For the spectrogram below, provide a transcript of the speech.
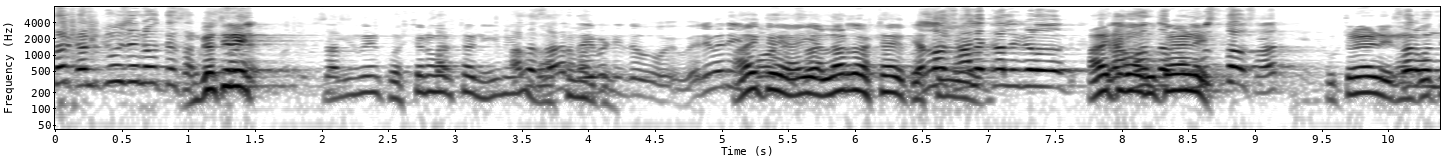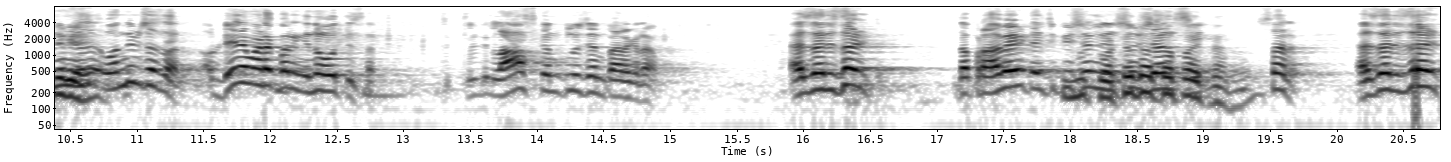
ಸರ್, ಕನ್ಕ್ಲೂಷನ್ ಹೋಗುತ್ತೆ ಸರ್ ಸರ್ ಕ್ವಶನ್ ಅಲ್ಲ ಸರ್ ದಯವಿಟ್ಟು ಇದು ವೆರಿ ವೆರಿ ಆಯ್ತು ಎಲ್ಲರದು ಅಷ್ಟೇ ಎಲ್ಲ ಶಾಲೆ ಕಾಲೇಜುಗಳು ಉತ್ತರ ಹೇಳಿ. ಸರ್. ಉತ್ತರ ಹೇಳಿ ಸರ್ ನಾನು ಒಂದ್ ಗೊತ್ತಿದೆ ನಿಮಿಷ ಒಂದ್ ನಿಮಿಷ ಸರ್. ಅವ್ರು ಡೇರೆ ಮಾಡಕ್ ಬರಂಗ ಇನ್ನೂ ಓದ್ತಿ sir. Last conclusion paragraph as a result The private education institutions, sir, as a result,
